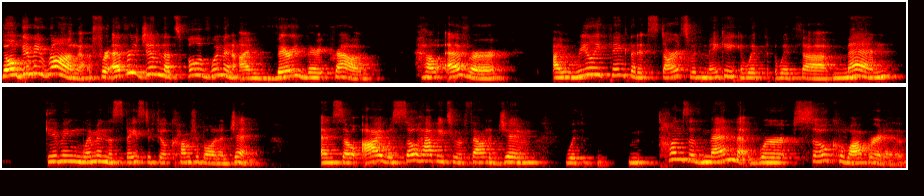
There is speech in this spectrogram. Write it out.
don't get me wrong, for every gym that's full of women, I'm very, very proud. However, I really think that it starts with making with with uh, men giving women the space to feel comfortable in a gym. And so I was so happy to have found a gym with tons of men that were so cooperative,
